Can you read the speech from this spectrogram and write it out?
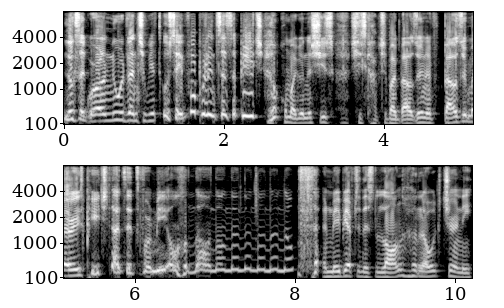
Looks like we're on a new adventure. We have to go save for Princess Peach. Oh my goodness, she's she's captured by Bowser, and if Bowser marries Peach, that's it for me. Oh no, no, no, no, no, no, no. And maybe after this long heroic journey,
